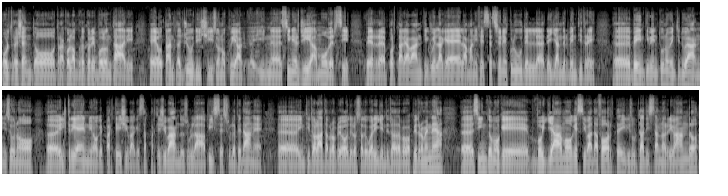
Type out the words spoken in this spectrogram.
oltre 100 tra collaboratori e volontari e 80 giudici sono qui a, in sinergia a muoversi per portare avanti quella che è la manifestazione clou del, degli under 23. Eh, 20, 21, 22 anni sono eh, il triennio che partecipa, che sta partecipando sulla pista e sulle pedane eh, intitolata proprio dello Stato Guariglia, intitolata proprio a Pietro Mennea, eh, sintomo che vogliamo che si vada forte, i risultati stanno arrivando,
